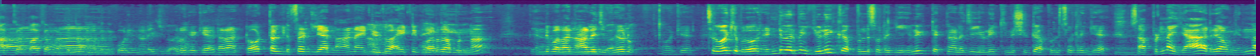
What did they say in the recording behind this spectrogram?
பார்க்க பார்க்க மட்டும்தான் நமக்கு அந்த கோடிங் நாலேஜ் வரும். ஓகே டோட்டல் டிஃப்ரெண்ட்லியா நான் ஐடி டு ஐடிக்கு வருது அப்படின்னா கண்டிப்பாக தான் நாலேஜ் வேணும். ஓகே. சரி ஓகே ப்ரோ ரெண்டு பேருமே யூனிக் அப்படின்னு சொல்கிறீங்க யூனிக் டெக்னாலஜி யூனிக் இன்ஸ்டியூட் அப்படின்னு சொல்கிறீங்க ஸோ அப்படின்னா யார்? அவங்க என்ன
